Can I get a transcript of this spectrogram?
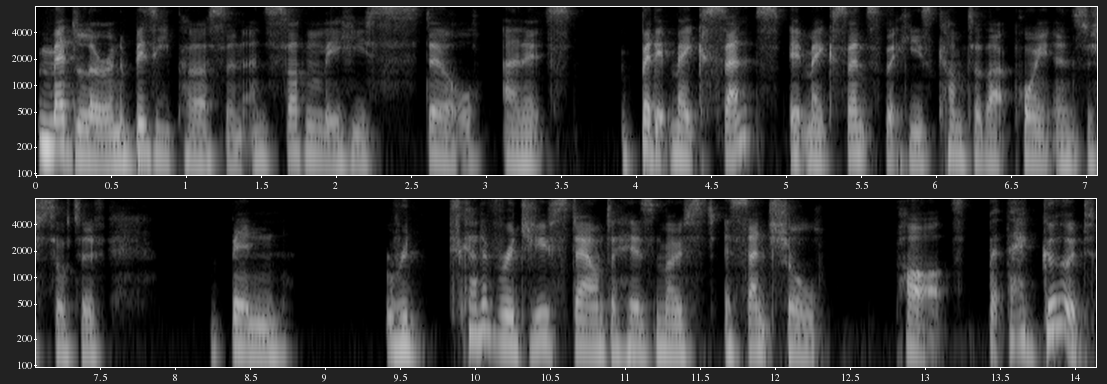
meddler and a busy person and suddenly he's still and it's but it makes sense it makes sense that he's come to that point and just sort of been re- kind of reduced down to his most essential parts but they're good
